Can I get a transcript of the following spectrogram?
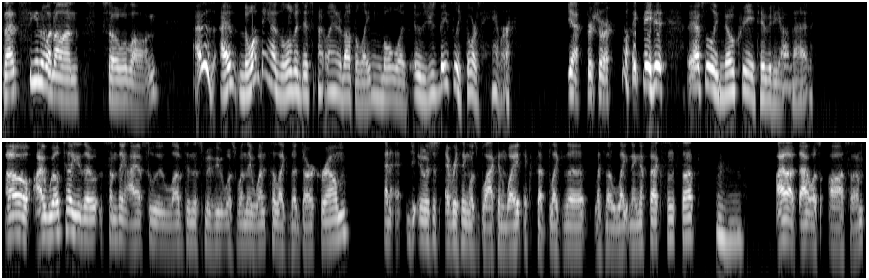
That scene went on so long. I was, I was, the one thing I was a little bit disappointed about the lightning bolt was it was just basically Thor's hammer. Yeah, for sure. like they did they absolutely no creativity on that. Oh, I will tell you though, something I absolutely loved in this movie was when they went to like the dark realm, and it it was just everything was black and white except like the like the lightning effects and stuff. Mm-hmm. I thought that was awesome,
